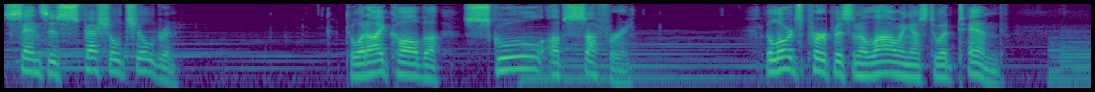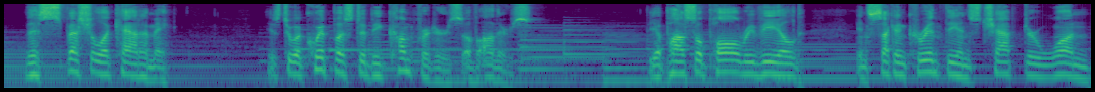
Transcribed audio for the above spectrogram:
sends His special children to what I call the school of suffering. The Lord's purpose in allowing us to attend this special academy is to equip us to be comforters of others. The apostle Paul revealed in 2 Corinthians chapter 1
